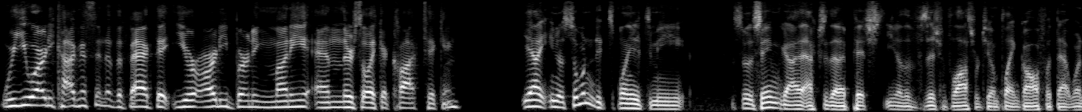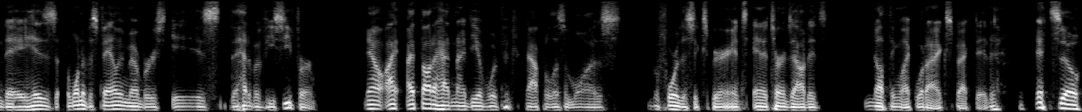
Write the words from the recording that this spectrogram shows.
Were you already cognizant of the fact that you're already burning money and there's like a clock ticking? Yeah, you know, someone explained it to me so the same guy actually that I pitched, you know, the physician philosopher to, I'm playing golf with that one day. His one of his family members is the head of a VC firm. Now I, I thought I had an idea of what venture capitalism was before this experience, and it turns out it's nothing like what I expected. and so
